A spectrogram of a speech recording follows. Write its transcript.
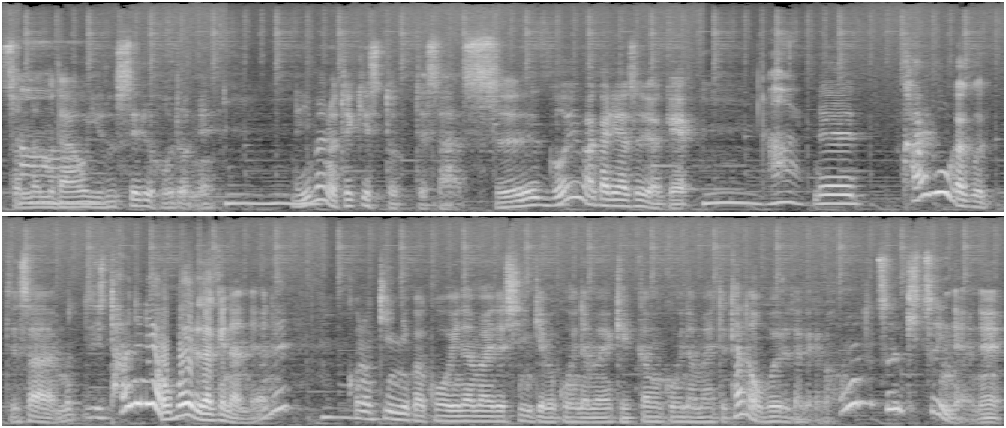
そんな無駄を許せるほどね。うんで今のテキストってさすごい分かりやすいわけ。うんはい。で解剖学ってさもう単純には覚えるだけなんだよね。この筋肉はこういう名前で神経はこういう名前血管はこういう名前ってただ覚えるだけだからほんときついんだよね、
